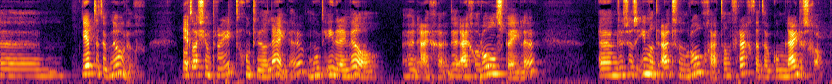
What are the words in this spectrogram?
Uh, je hebt het ook nodig. Want ja. als je een project goed wil leiden, moet iedereen wel hun eigen, de eigen rol spelen. Um, dus als iemand uit zijn rol gaat, dan vraagt dat ook om leiderschap.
